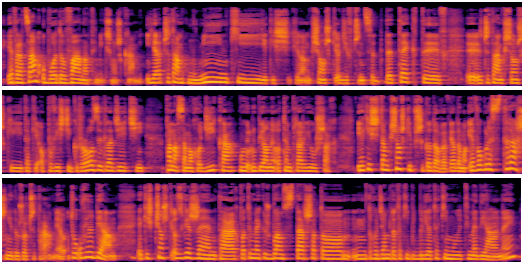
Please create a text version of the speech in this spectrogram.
ja wracałam obładowana tymi książkami. I ja czytałam muminki, jakieś tam książki o dziewczynce detektyw, yy, czytałam książki, takie opowieści grozy dla dzieci, pana samochodzika, mój ulubiony o templariuszach, I jakieś tam książki przygodowe, wiadomo. Ja w ogóle strasznie dużo czytałam, ja to uwielbiałam. Jakieś książki o zwierzętach, potem jak już byłam starsza, to, mm, to chodziłam do takiej biblioteki multimedialnej.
